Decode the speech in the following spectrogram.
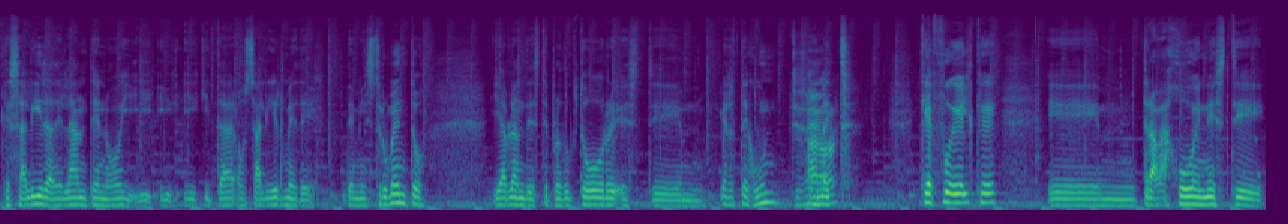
que salir adelante, ¿no? Y, y- y quitar o salirme de, de mi instrumento. Y hablan de este productor, este, Ertegun Sí. Ahmet, que fue el que eh, trabajó en este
